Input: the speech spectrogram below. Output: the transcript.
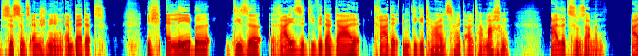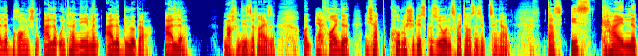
Systems Engineering, Embedded. Ich erlebe diese Reise, die wir da gerade im digitalen Zeitalter machen, alle zusammen, alle Branchen, alle Unternehmen, alle Bürger, alle machen diese Reise. Und ja. Freunde, ich habe komische Diskussionen 2017 gehabt. Das ist keine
